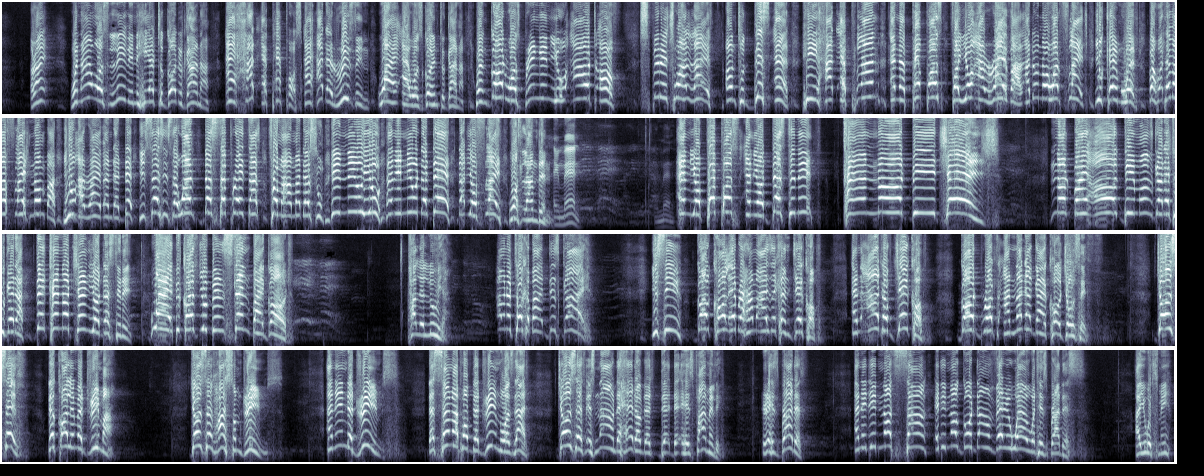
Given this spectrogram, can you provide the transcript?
All right? When I was leaving here to go to Ghana, I had a purpose. I had a reason why I was going to Ghana. When God was bringing you out of spiritual life onto this earth, He had a plan and a purpose for your arrival. I don't know what flight you came with, but whatever flight number you arrive and the day He says He's the one that separates us from our mother's womb. He knew you and He knew the day that your flight was landing. Amen. Amen. And your purpose and your destiny cannot be changed. Not by all demons gathered together. They cannot change your destiny. Why? Because you've been sent by God. Hallelujah. I want to talk about this guy. You see, God called Abraham, Isaac, and Jacob. And out of Jacob, God brought another guy called Joseph. Joseph, they call him a dreamer. Joseph has some dreams. And in the dreams, the sum up of the dream was that Joseph is now the head of the, the, the, his family, his brothers. And it did not sound, it did not go down very well with his brothers. Are you with me?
